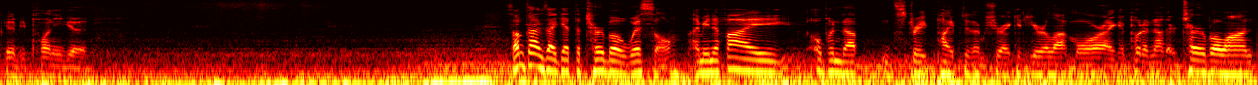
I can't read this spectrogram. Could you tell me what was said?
going to be plenty good. Sometimes I get the turbo whistle. I mean, if I opened up and straight piped it, I'm sure I could hear a lot more. I could put another turbo on,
